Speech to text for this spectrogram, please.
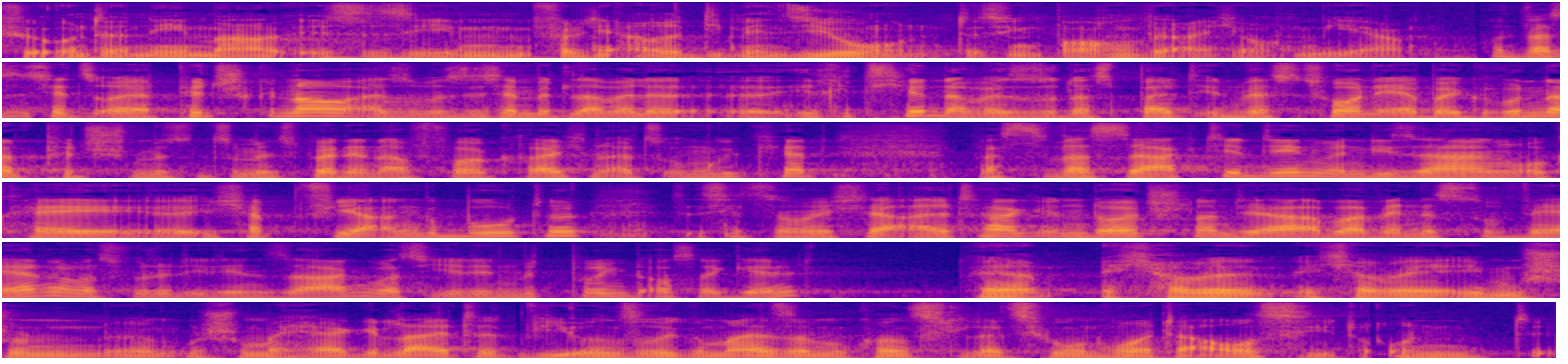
für Unternehmer ist es eben völlig eine andere Dimension. Deswegen brauchen wir eigentlich auch mehr. Und was ist jetzt euer Pitch genau? Also es ist ja mittlerweile äh, irritierenderweise so, dass bald Investoren eher bei Gründern pitchen müssen, zumindest bei den Erfolgreichen, als umgekehrt. Was, was sagt ihr denen, wenn die sagen, okay, äh, ich habe vier Angebote, das ist jetzt noch nicht der Alltag in Deutschland, ja, aber wenn es so wäre, was würdet ihr denen sagen, was ihr denen mitbringt außer Geld? Ja, ich habe, ich habe ja eben schon, ähm, schon mal hergeleitet, wie unsere gemeinsame Konstellation heute aussieht. Und äh,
